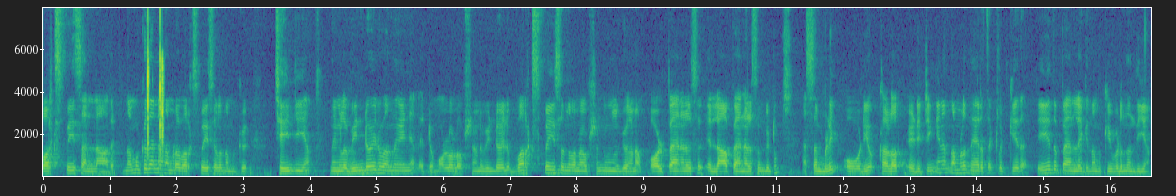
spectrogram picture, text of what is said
വർക്ക് സ്പേസ് അല്ലാതെ. നമുക്ക് തന്നെ നമ്മുടെ വർക്ക് സ്പേസുകൾ നമുക്ക് ചേഞ്ച് ചെയ്യാം. നിങ്ങൾ വിൻഡോയിൽ വന്നു കഴിഞ്ഞാൽ ഏറ്റവും മുകളിലുള്ള ഓപ്ഷനാണ് വിൻഡോയിൽ വർക്ക് സ്പേസ് എന്ന് പറഞ്ഞ ഓപ്ഷൻ നിങ്ങൾക്ക് കാണാം. ഓൾ പാനൽസ് എല്ലാ പാനൽസും കിട്ടും. അസംബ്ലി ഓഡിയോ കളർ എഡിറ്റിംഗ് ഇങ്ങനെ നമ്മൾ നേരത്തെ ക്ലിക്ക് ചെയ്ത ഏത് പാനലിലേക്ക് നമുക്ക് ഇവിടുന്ന് എന്ത് ചെയ്യാം?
